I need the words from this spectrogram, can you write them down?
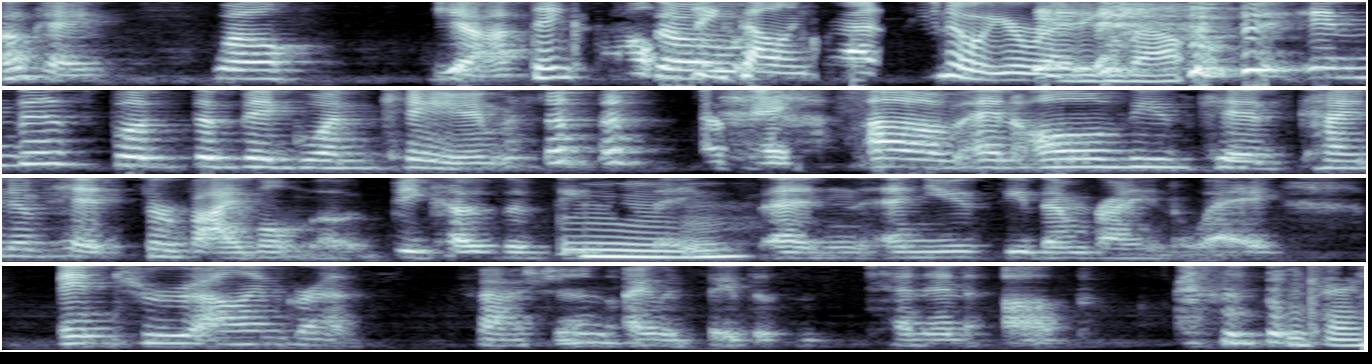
Okay. Well, yeah. Thanks, so, thanks, Alan Gratz. You know what you're writing about. in this book, the big one came. okay. Um, and all of these kids kind of hit survival mode because of these mm. things, and and you see them running away. In true Alan Gratz's fashion, I would say this is ten and up. okay.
